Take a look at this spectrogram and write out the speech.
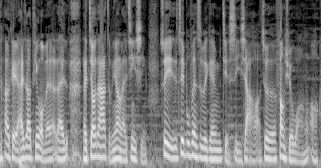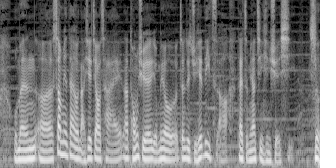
大家可以还是要听我们来来教大家怎么样来进行。所以这部分是不是给你们解释一下啊？就是放学王啊，我们呃上面带有哪些教材？那同学有没有针对举些例子啊？该怎么样进行学习？是，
